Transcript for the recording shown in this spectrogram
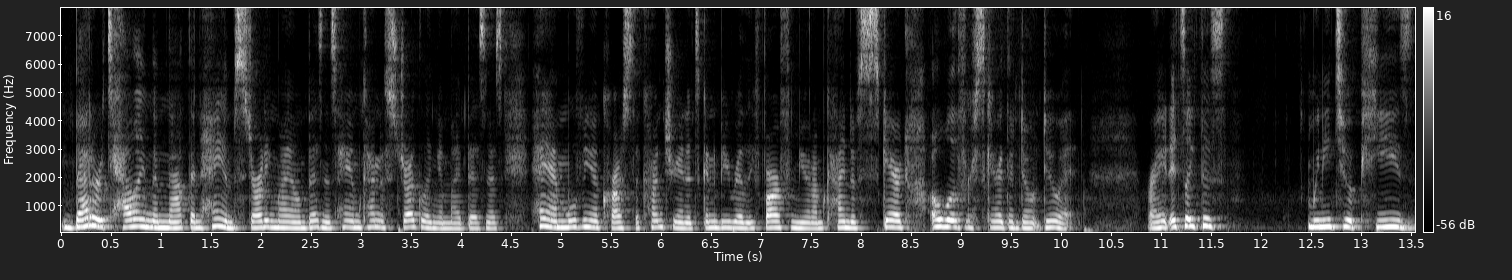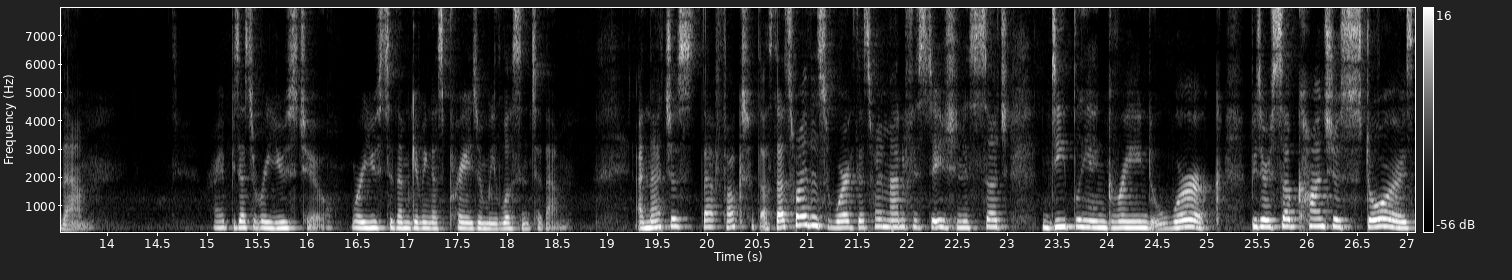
better telling them that than, hey, I'm starting my own business. Hey, I'm kind of struggling in my business. Hey, I'm moving across the country and it's going to be really far from you and I'm kind of scared. Oh, well, if you're scared, then don't do it. Right? It's like this we need to appease them, right? Because that's what we're used to. We're used to them giving us praise when we listen to them. And that just that fucks with us. That's why this work, that's why manifestation is such deeply ingrained work. Because our subconscious stores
